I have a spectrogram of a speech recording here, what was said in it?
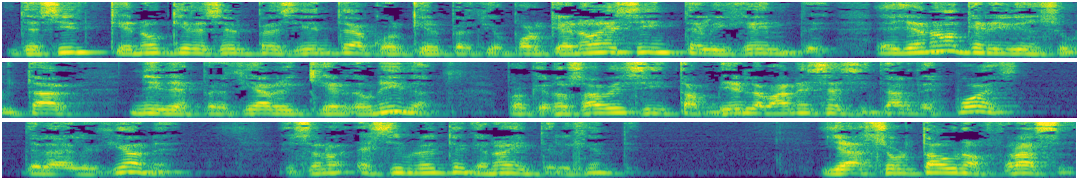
decir que no quiere ser presidente a cualquier precio? Porque no es inteligente. Ella no ha querido insultar ni despreciar a Izquierda Unida, porque no sabe si también la va a necesitar después de las elecciones. Eso no, es simplemente que no es inteligente. Y ha soltado una frase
